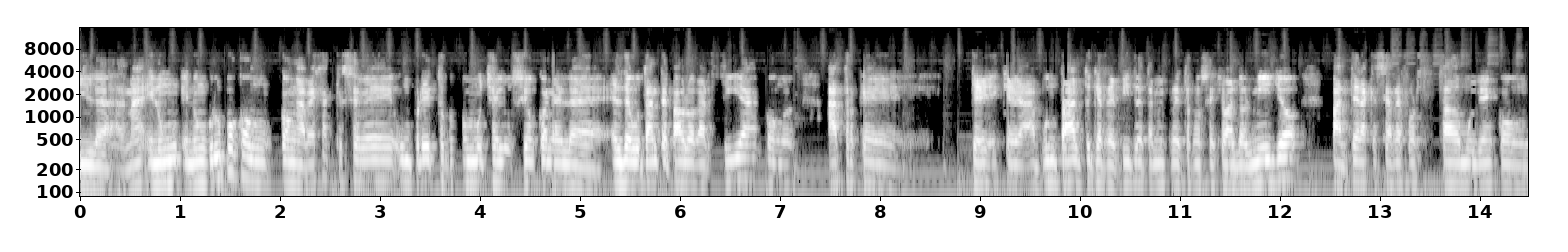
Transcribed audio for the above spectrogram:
Y además en un, en un grupo con, con, abejas que se ve un proyecto con mucha ilusión con el, el debutante Pablo García, con Astro que, que, apunta alto y que repite también proyecto con Sergio Valdolmillo, Pantera que se ha reforzado muy bien con,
